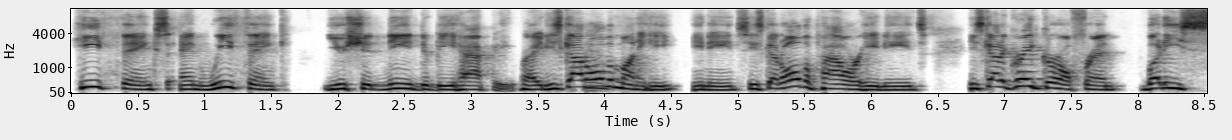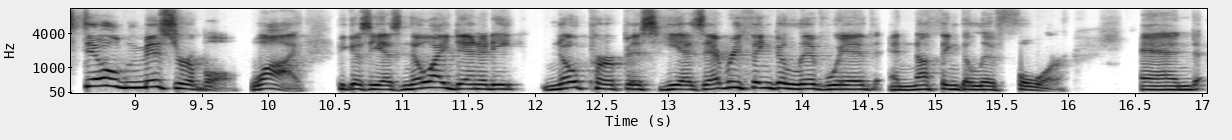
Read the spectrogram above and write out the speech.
he thinks and we think you should need to be happy, right? He's got all hmm. the money he, he needs, he's got all the power he needs, he's got a great girlfriend, but he's still miserable. Why? Because he has no identity, no purpose, he has everything to live with and nothing to live for. And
